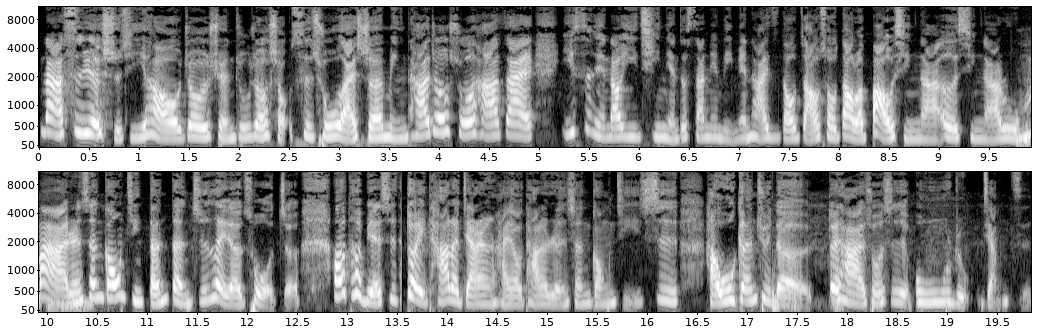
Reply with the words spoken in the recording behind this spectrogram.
那四月十七号，就玄珠就首次出来声明，他就说他在一四年到一七年这三年里面，他一直都遭受到了。暴行啊、恶行啊、辱骂、人身攻击等等之类的挫折，然后特别是对他的家人还有他的人身攻击，是毫无根据的，对他来说是侮辱这样子，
